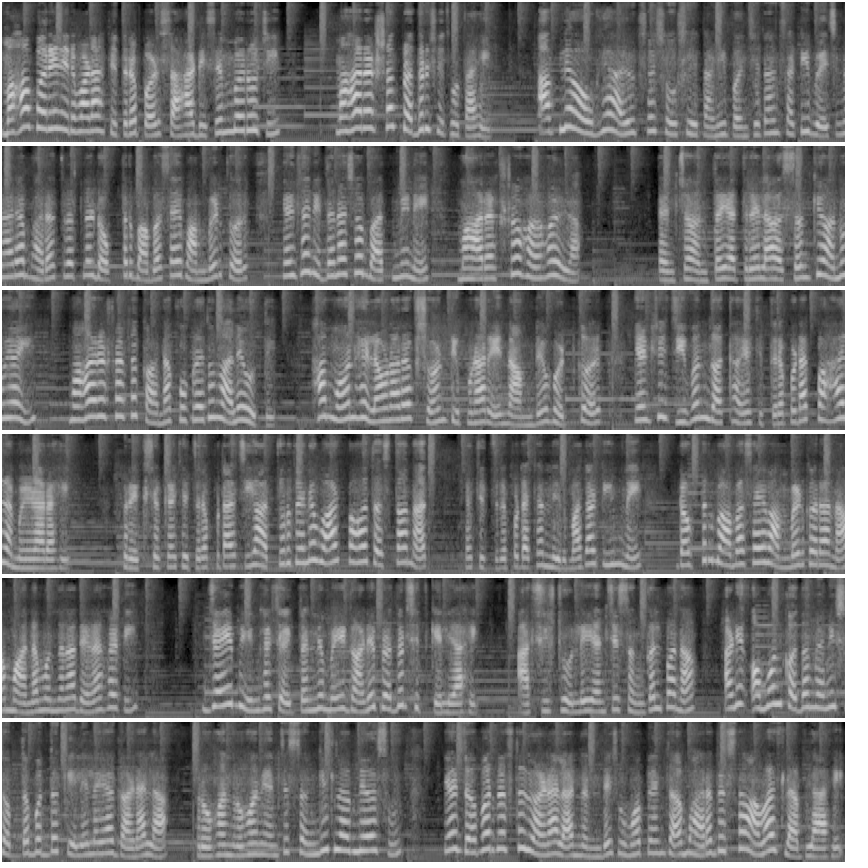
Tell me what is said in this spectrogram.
महापरिनिर्वाणा हा चित्रपट सहा डिसेंबर रोजी महाराष्ट्रात प्रदर्शित होत आहे. आपल्या अवघे आयुष्य शोषित आणि वंचितांसाठी वेचणाऱ्या भारतरत्न डॉक्टर बाबासाहेब आंबेडकर यांच्या निधनाच्या बातमीने महाराष्ट्र हळहळला. त्यांच्या अंत्ययात्रेला असंख्य अनुयायी महाराष्ट्राच्या कानाकोपऱ्यातून आले होते. हा मन हेलावणारा क्षण टिपणारे नामदेव भटकर यांची जीवनगाथा या चित्रपटात पाहायला मिळणार आहे. प्रेक्षक या चित्रपटाची आतुरतेने वाट पाहत असतानाच या चित्रपटाच्या निर्माता टीमने डॉक्टर बाबासाहेब आंबेडकरांना मानवंदना देण्यासाठी जय भीम हे चैतन्यमयी गाणे प्रदर्शित केले आहे. आशिष ढोले यांची संकल्पना आणि अमोल कदम यांनी शब्दबद्ध केलेल्या या गाण्याला रोहन रोहन यांचे संगीत लाभले असून या जबरदस्त गाण्याला नंदेश उमप यांचा भारदस्त आवाज लाभला आहे.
